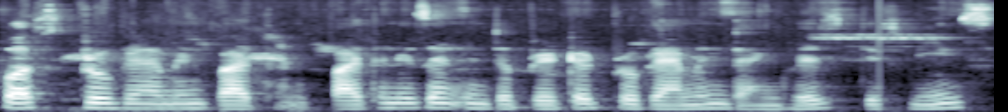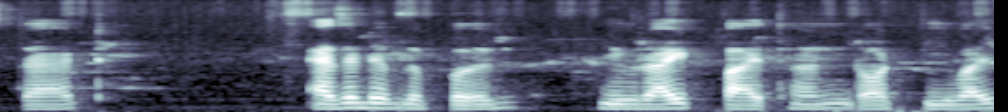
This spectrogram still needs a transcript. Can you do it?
First program in Python. Python is an interpreted programming language. This means that as a developer, you write python.py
